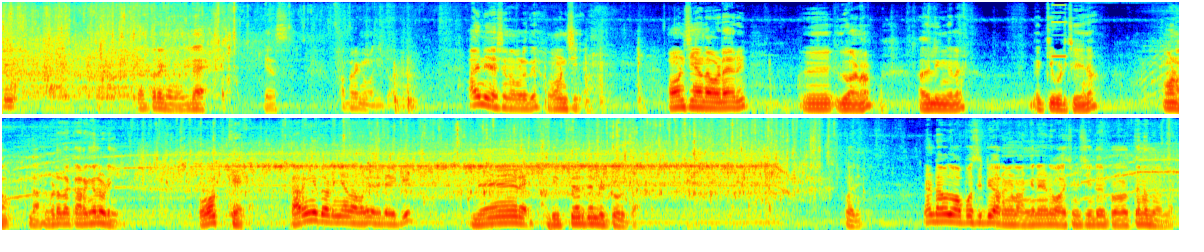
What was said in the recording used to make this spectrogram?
ഒരു അത്രയൊക്കെ മതി അല്ലേ യെസ് അത്രയൊക്കെ മതി അതിന് ശേഷം നമ്മളിത് ഓൺ ചെയ്യാം. ഓൺ ചെയ്യാൻ അവിടെ ഒരു ഇത് വേണം. അതിലിങ്ങനെ നെക്കി പിടിച്ച് കഴിഞ്ഞാൽ ഓണോ ഇതാ ഇവിടെ കറങ്ങൽ തുടങ്ങി. ഓക്കെ കറങ്ങി തുടങ്ങിയാൽ നമ്മൾ ഇതിലേക്ക് നേരെ ഡിറ്റർജന്റ് ഇട്ട് കൊടുക്കാം. മതി. രണ്ടാമത് ഓപ്പോസിറ്റ് കറങ്ങണം. അങ്ങനെയാണ് വാഷിംഗ് മെഷീന്റെ ഒരു പ്രവർത്തനം എന്ന് പറഞ്ഞാൽ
